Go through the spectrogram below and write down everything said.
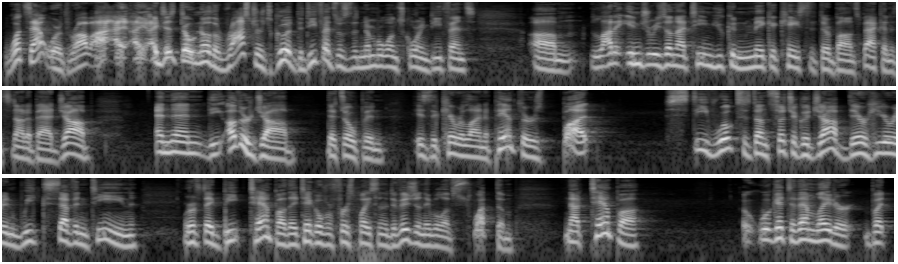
what's that worth, Rob? I, I, I just don't know. The roster's good. The defense was the number one scoring defense um, a lot of injuries on that team. You can make a case that they're bounced back, and it's not a bad job. And then the other job that's open is the Carolina Panthers, but Steve Wilks has done such a good job. They're here in week 17, where if they beat Tampa, they take over first place in the division. They will have swept them. Now, Tampa, we'll get to them later, but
